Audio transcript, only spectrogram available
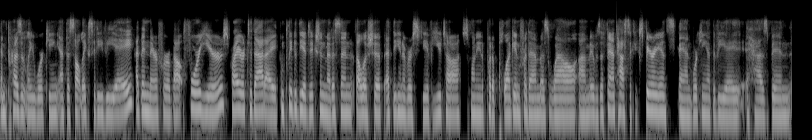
and presently working at the Salt Lake City VA. I've been there for about four years. Prior to that, I completed the addiction medicine fellowship at the University of Utah. Just wanting to put a plug in for them as well. Um, it was a fantastic experience, and working at the VA has been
